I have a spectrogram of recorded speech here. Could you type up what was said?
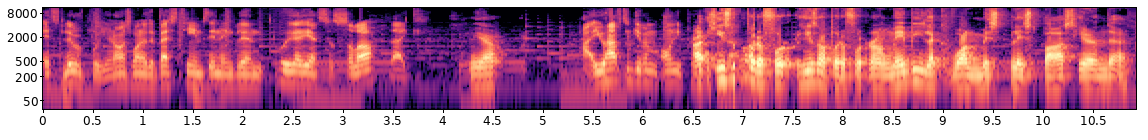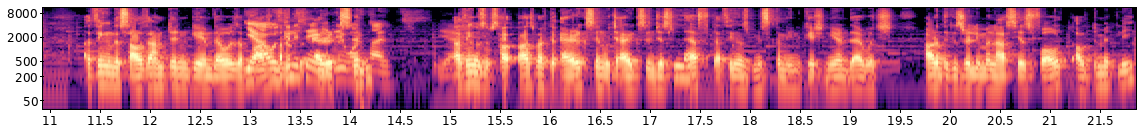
it's Liverpool, you know, it's one of the best teams in England. Who against Salah? Like Yeah, uh, you have to give him only uh, he's not put a foot. He's not put a foot wrong. Maybe like one misplaced pass here and there. I think in the Southampton game there was a yeah, pass I was gonna to say he did one time. Yeah, I think it was a pass back to Eriksen, which Eriksen just left. I think it was miscommunication here and there, which I don't think is really Malacia's fault ultimately.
